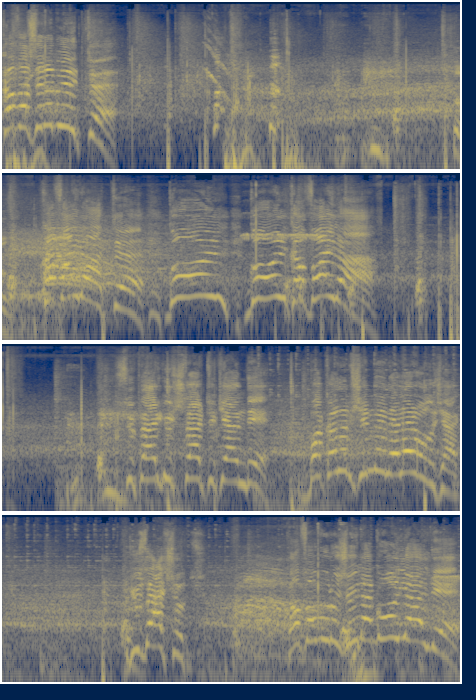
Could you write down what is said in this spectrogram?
Kafasını büyüttü. Kafayla attı. Gol, gol kafayla. Süper güçler tükendi. Bakalım şimdi neler olacak. Güzel şut. Kafa vuruşuyla gol geldi.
